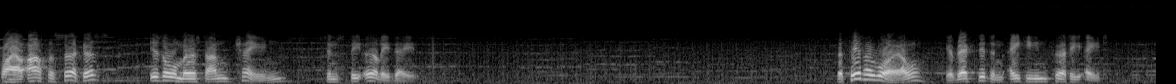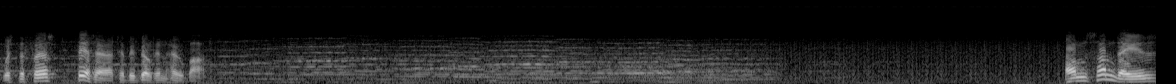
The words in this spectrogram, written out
While Arthur Circus is almost unchanged since the early days. The Theatre Royal, erected in 1838, was the first theatre to be built in Hobart. On Sundays,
